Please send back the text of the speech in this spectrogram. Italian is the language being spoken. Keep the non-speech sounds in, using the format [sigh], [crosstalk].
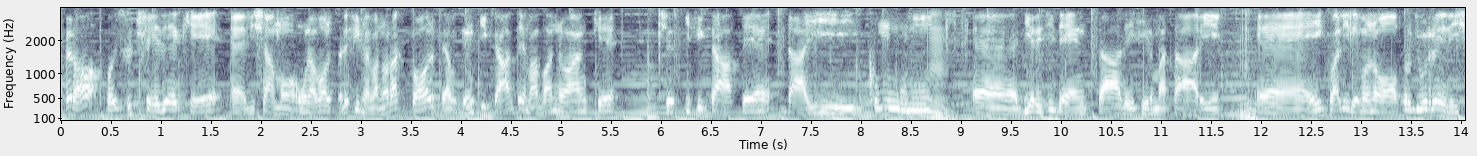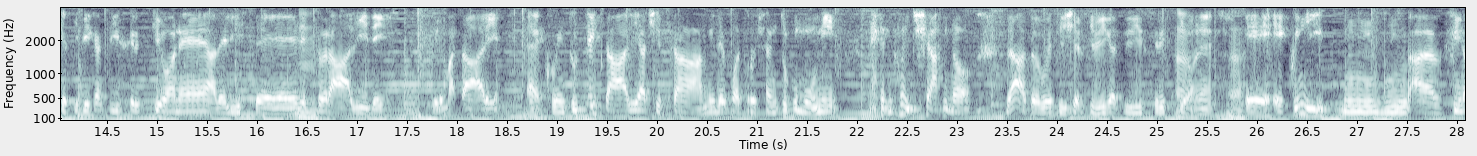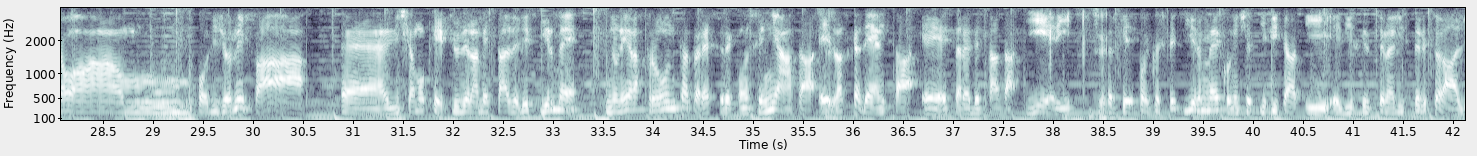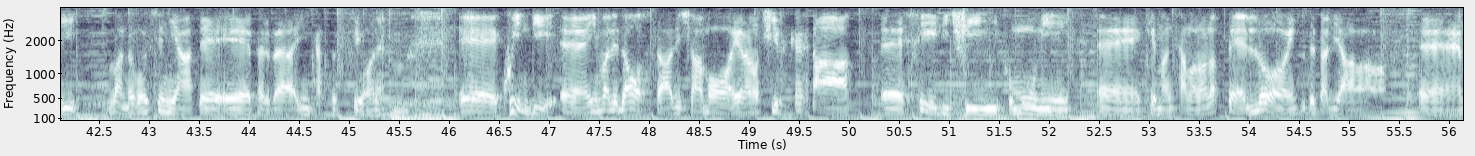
Però poi succede che eh, diciamo una volta le firme vanno raccolte, autenticate, ma vanno anche certificate dai comuni mm. eh, di residenza dei firmatari, mm. eh, i quali devono produrre dei certificati di iscrizione alle liste mm. elettorali dei firmatari. Ecco, in tutta Italia circa 1400 comuni [laughs] non ci hanno dato questi certificati di iscrizione ah, ah. E, e, quindi mh, fino a un po' di giorni fa eh, diciamo che più della metà delle firme non era pronta per essere consegnata e la scadenza eh, sarebbe stata ieri sì. perché poi queste firme con i certificati di iscrizione alle liste elettorali vanno consegnate eh, per, in Cassazione. Mm. Eh, quindi eh, in Valle d'Aosta diciamo, erano circa 16 eh, comuni che mancavano all'appello, in tutta Italia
